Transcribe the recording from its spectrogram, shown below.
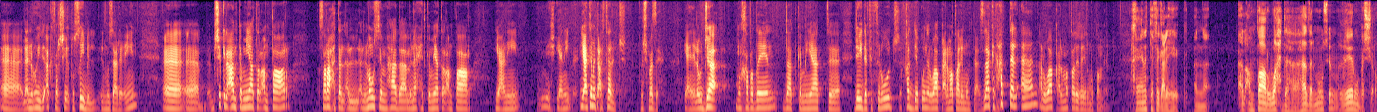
آه، لأنه هي أكثر شيء تصيب المزارعين. آه، آه، بشكل عام كميات الأمطار صراحة الموسم هذا من ناحية كميات الأمطار يعني يعني يعتمد على الثلج مش مزح. يعني لو جاء منخفضين ذات كميات جيدة في الثلوج قد يكون الواقع المطري ممتاز. لكن حتى الآن الواقع المطري غير مطمئن. خلينا نتفق على هيك أن الأمطار وحدها هذا الموسم غير مبشرة.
